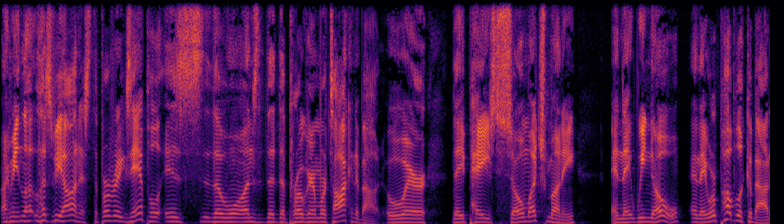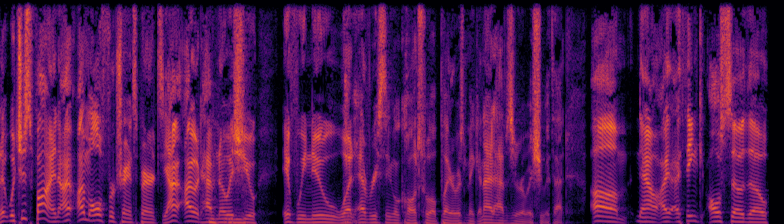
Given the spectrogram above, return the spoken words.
I mean, let, us be honest. The perfect example is the ones that the program we're talking about, where they pay so much money, and they we know, and they were public about it, which is fine. I, I'm all for transparency. I, I would have no issue if we knew what every single college football player was making. I'd have zero issue with that. Um, now I, I think also though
